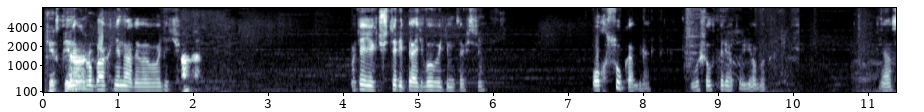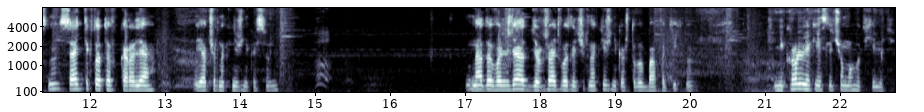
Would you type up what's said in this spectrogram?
Каких Первых рубак не надо выводить. Надо? Вот этих 4-5 выводим-то все. Ох, сука, блядь. Вышел вперед, уебок. Ясно. Сядьте кто-то в короля. Я в чернокнижника сяду. Надо вождя держать возле чернокнижника, чтобы бафать их. Ну. Не кролик, если что, могут хилить.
